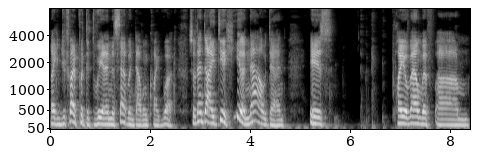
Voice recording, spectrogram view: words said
like if you try to put the three and the seven, that won't quite work. So then the idea here now then is play around with um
